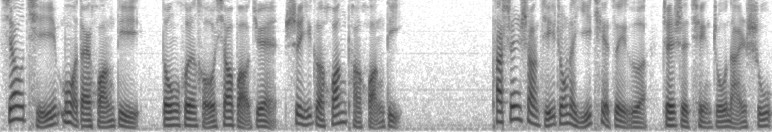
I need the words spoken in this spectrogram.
萧齐末代皇帝东昏侯萧宝卷是一个荒唐皇帝，他身上集中了一切罪恶，真是罄竹难书。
